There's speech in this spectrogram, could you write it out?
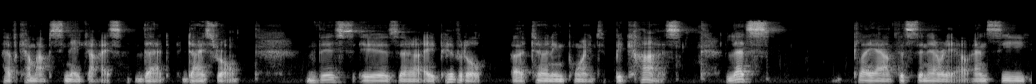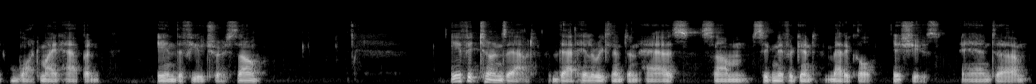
have come up snake eyes, that dice roll. This is uh, a pivotal uh, turning point because let's play out the scenario and see what might happen in the future. So, if it turns out that Hillary Clinton has some significant medical issues, and um,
